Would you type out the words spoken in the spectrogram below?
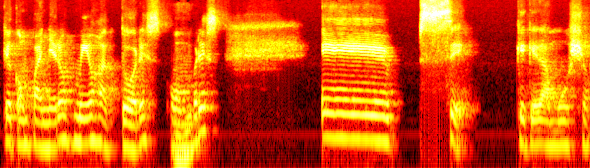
que compañeros míos actores, hombres. Eh, sí, que queda mucho,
